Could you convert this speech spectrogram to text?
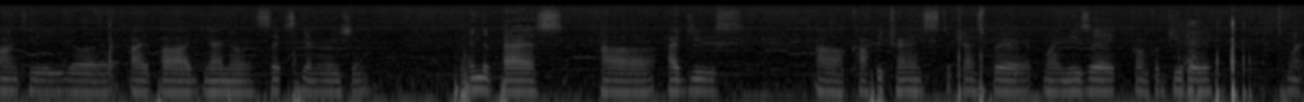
onto your iPod Nano 6th generation. In the past, uh, I've used uh, CopyTrans to transfer my music from computer to my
